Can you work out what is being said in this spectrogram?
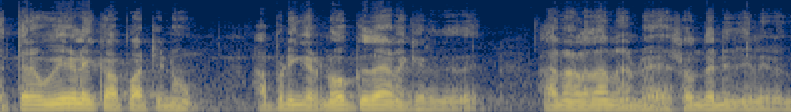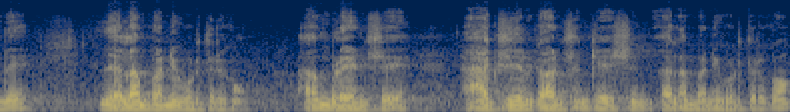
எத்தனை உயிர்களை காப்பாற்றினோம் அப்படிங்கிற நோக்கு தான் எனக்கு இருந்தது. அதனால தான் நான் சொந்த நிதியிலிருந்து இதெல்லாம் பண்ணி கொடுத்துருக்கோம். ஆம்புலன்ஸு ஆக்சிஜன் கான்சன்ட்ரேஷன் அதெல்லாம் பண்ணி கொடுத்துருக்கோம்.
